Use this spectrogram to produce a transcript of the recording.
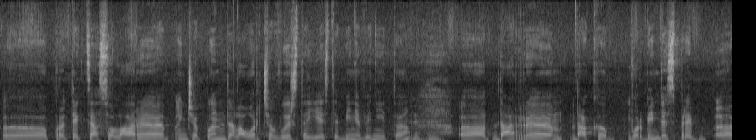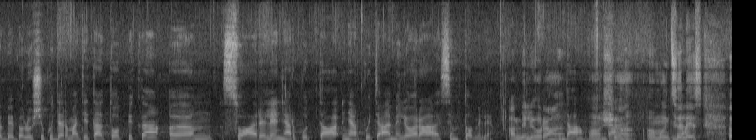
uh, protecția solară începând de la orice vârstă este binevenită, mm-hmm. dar dacă vorbim despre bebelușii cu dermatită atopică, soarele ne-ar putea, ne-ar putea ameliora simptomele. Ameliora? Da. Așa, da. am înțeles. Da.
